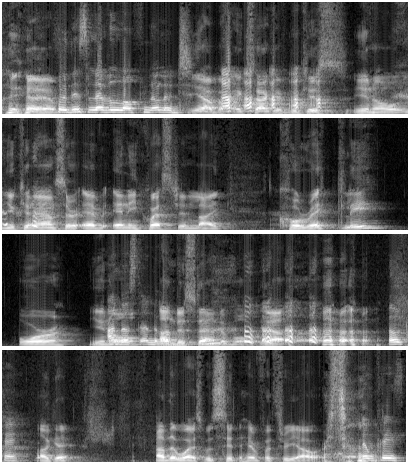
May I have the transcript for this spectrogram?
yeah, yeah, For this level of knowledge. yeah, but exactly because you know you can answer ev- any question like correctly or you know Understandable. understandable. yeah. Okay. Okay. Otherwise, we'll sit here for three hours. No, please.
